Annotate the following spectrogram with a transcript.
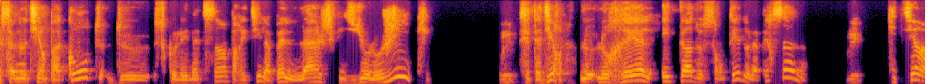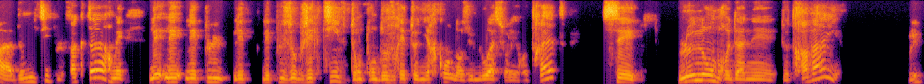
ça ne tient pas compte de ce que les médecins, paraît-il, appellent l'âge physiologique, oui. c'est-à-dire le, le, réel état de santé de la personne, oui. qui tient à de multiples facteurs, mais les, les, les plus, les, les, plus objectifs dont on devrait tenir compte dans une loi sur les retraites, c'est le nombre d'années de travail, oui.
